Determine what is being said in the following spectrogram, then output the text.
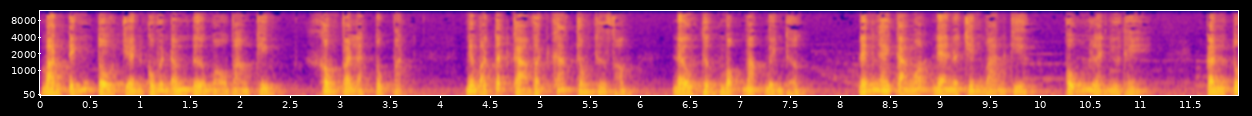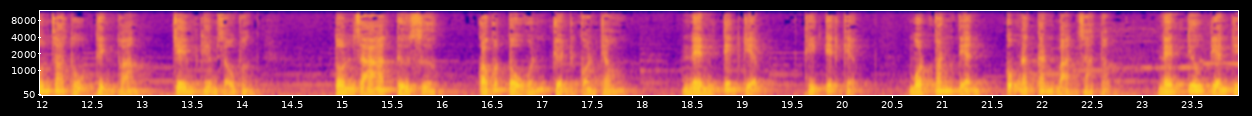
Bản tính tổ truyền cùng với đồng tử màu vàng kim Không phải là tục vật, Nhưng mà tất cả vật khác trong thư phòng Đều thực mộc mạc bình thường. Đến ngay cả ngọn đèn ở trên bàn kia Cũng là như thế. Cần tôn gia thụ thỉnh thoảng Chêm thêm dầu vừng. Tôn gia từ xưa Còn có tổ huấn truyền cho con cháu, Nên tiết kiệm thì tiết kiệm. Một văn tiền cũng là căn bản gia tộc, Nên tiêu tiền thì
